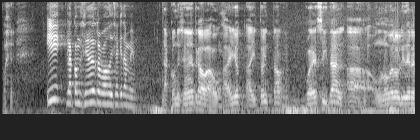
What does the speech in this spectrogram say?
Pues, Y las condiciones de trabajo, dice aquí también. las condiciones de trabajo, ahí, yo, ahí estoy, puedes citar a uno de los líderes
